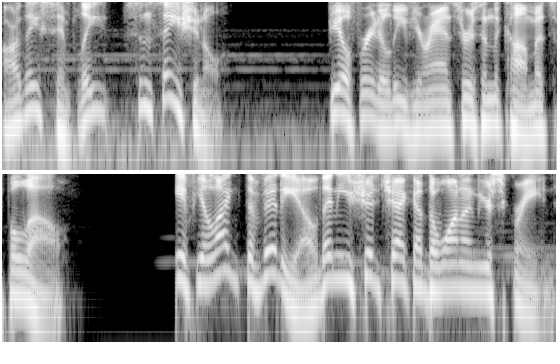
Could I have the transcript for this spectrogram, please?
are they simply sensational? Feel free to leave your answers in the comments below. If you liked the video, then you should check out the one on your screen.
